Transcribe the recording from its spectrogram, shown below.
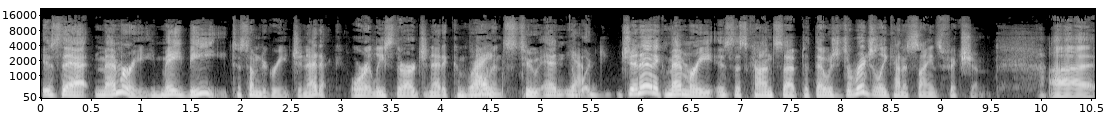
is that memory may be to some degree genetic, or at least there are genetic components to, and Yeah. genetic memory is this concept that that was originally kind of science fiction, uh,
